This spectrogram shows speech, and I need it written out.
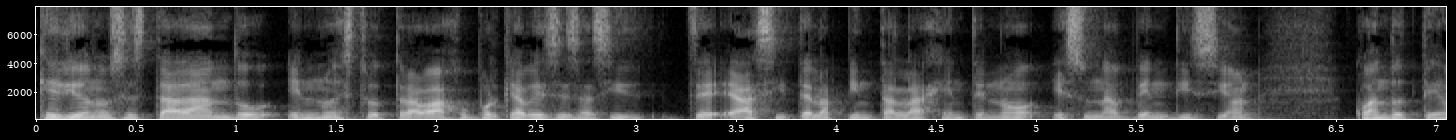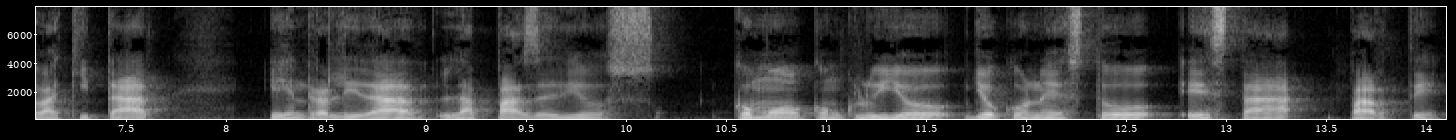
que Dios nos está dando en nuestro trabajo, porque a veces así te, así te la pinta la gente, no, es una bendición cuando te va a quitar en realidad la paz de Dios. ¿Cómo concluyo yo con esto esta parte?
